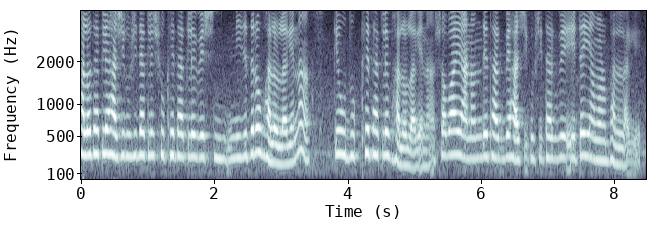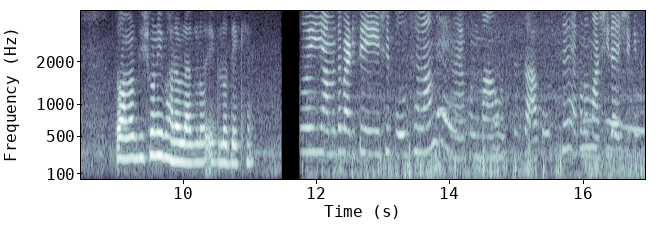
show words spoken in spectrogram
ভালো থাকলে, হাসি খুশি থাকলে, সুখে থাকলে বেশ নিজেদেরও ভালো লাগে না? কেউ দুঃখে থাকলে ভালো লাগে না। সবাই আনন্দে থাকবে, হাসি খুশি থাকবে, এটাই আমার ভালো লাগে। তো আমার ভীষণই ভালো লাগল এগুলো দেখে। তো এই আমাদের বাড়িতে এই এসে পৌঁছালাম। এখন মা হচ্ছে চা করছে। এখনও মাসিরা এসে কিন্তু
